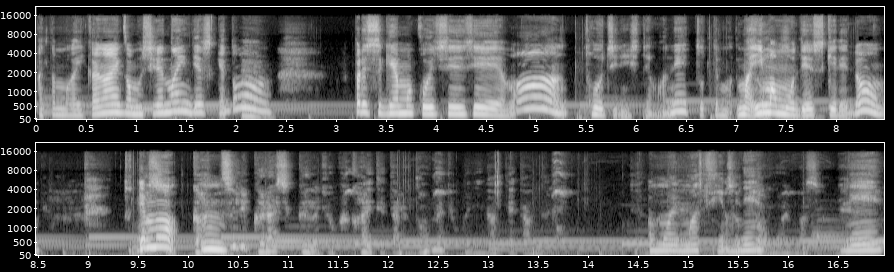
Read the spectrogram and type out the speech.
頭がいかないかもしれないんですけど、うん、やっぱり杉山浩一先生は、当時にしてはね、とっても、まあ今もですけれど、とても、がっつりクラシックの曲書いてたらどんな曲になってたんだろう、思いますよね。ますよね。ね。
